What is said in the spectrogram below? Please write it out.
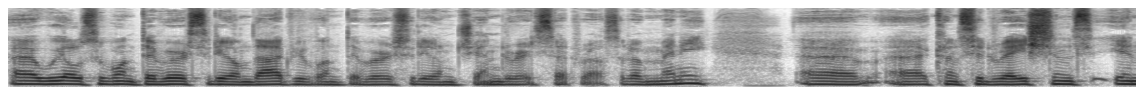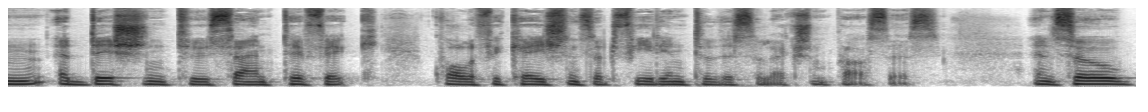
we also want diversity on that. We want diversity on gender, etc. So there are many considerations in addition to scientific qualifications that feed into the selection process. And so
